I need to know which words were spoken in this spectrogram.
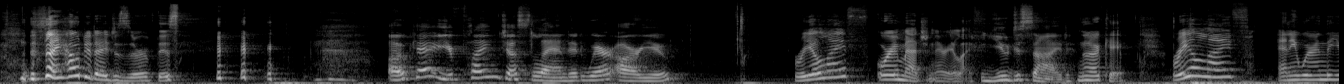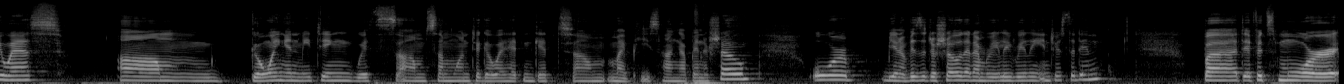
It's like, how did I deserve this? Okay, your plane just landed. Where are you? Real life or imaginary life? You decide. Okay. Real life, anywhere in the US, um, going and meeting with um, someone to go ahead and get um, my piece hung up in a show, or, you know, visit a show that I'm really, really interested in. But if it's more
